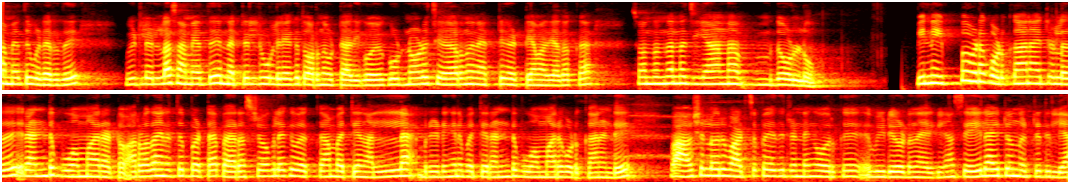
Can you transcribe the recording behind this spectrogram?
സമയത്ത് വിടരുത്. വീട്ടിലുള്ള സമയത്ത് നെറ്റിന്റെ ഉള്ളിലേക്ക് തുറന്ന് വിട്ടാൽ മതി. കോഴിക്കൂടിനോട് ചേർന്ന് നെറ്റ് കെട്ടിയാൽ മതി. അതൊക്കെ സ്വന്തം തന്നെ ചെയ്യാവുന്ന ഇതേ ഉള്ളൂ പിന്നെ ഇപ്പോൾ ഇവിടെ കൊടുക്കാനായിട്ടുള്ളത് രണ്ട് പൂവന്മാരാട്ടോ. അറുപതായിരത്തിൽപ്പെട്ട പാരൻ സ്റ്റോക്കിലേക്ക് വെക്കാൻ പറ്റിയ നല്ല ബ്രീഡിങ്ങിന് പറ്റിയ രണ്ട് പൂവന്മാരെ കൊടുക്കാനുണ്ട്. അപ്പോൾ ആവശ്യമുള്ളവർ വാട്സപ്പ് ചെയ്തിട്ടുണ്ടെങ്കിൽ അവർക്ക് വീഡിയോ ഇടുന്നതായിരിക്കും. ഞാൻ സെയിലായിട്ടൊന്നും ഇട്ടിട്ടില്ല.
